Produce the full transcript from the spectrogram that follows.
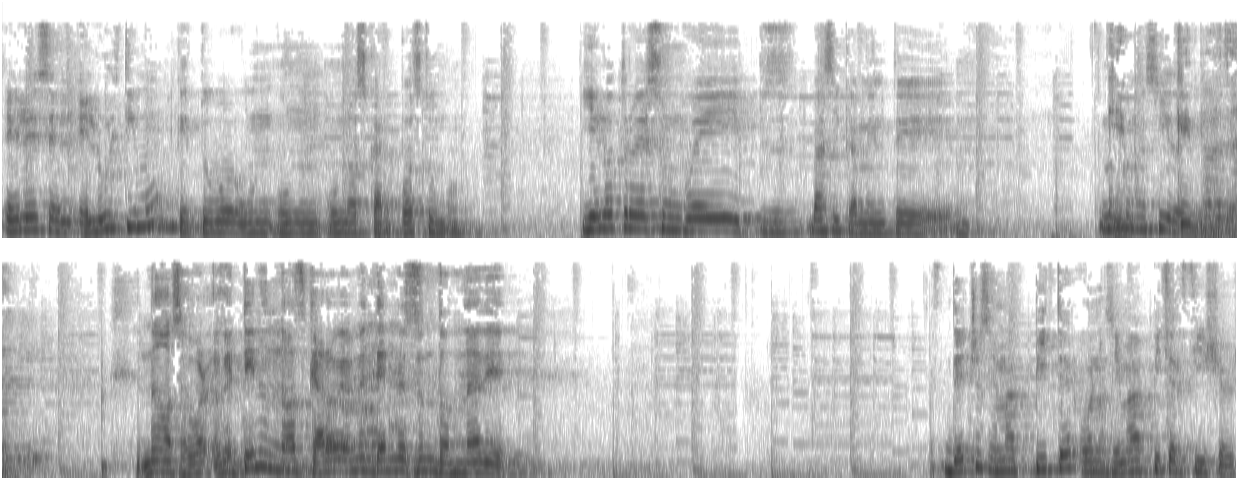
Él es el, el último que tuvo un, un- un Oscar póstumo. Y el otro es un güey, pues, básicamente no ¿Qué- conocido. qué? No, seguro que tiene un Oscar, obviamente no es un don nadie. De hecho, se llama Peter, bueno, se llama Peter Fisher.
